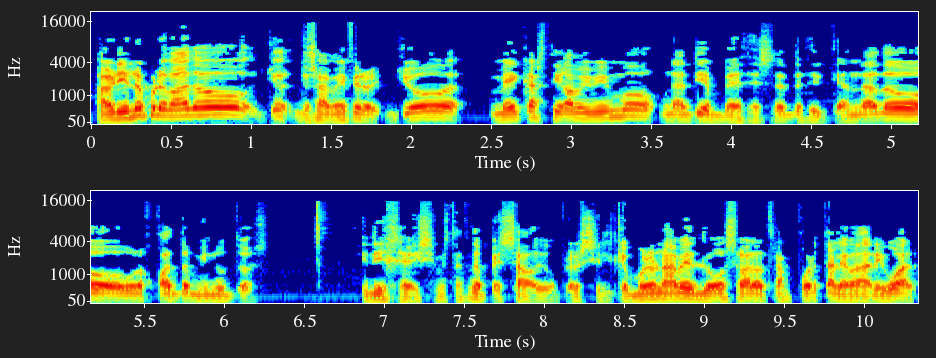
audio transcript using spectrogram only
A ver, yo lo he probado, yo, o sea, me refiero, yo me he castigado a mí mismo unas diez veces, es decir, que han dado unos cuantos minutos. Y dije, y se me está haciendo pesado. Digo, pero si el que muere una vez luego se va a la otra puerta, le va a dar igual.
